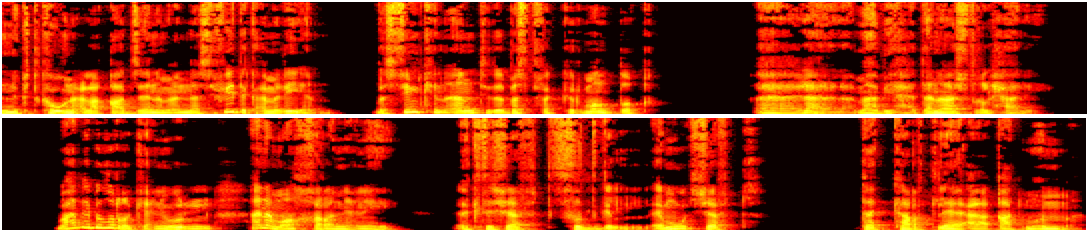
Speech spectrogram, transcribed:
إنك تكون علاقات زينة مع الناس يفيدك عمليا. بس يمكن أنت إذا بس تفكر منطق آه لا لا لا ما أبي أحد أنا أشتغل حالي. وهذا بيضرك يعني وال... أنا مؤخرا يعني اكتشفت صدق ال... مو اكتشفت تذكرت ليه علاقات مهمة.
